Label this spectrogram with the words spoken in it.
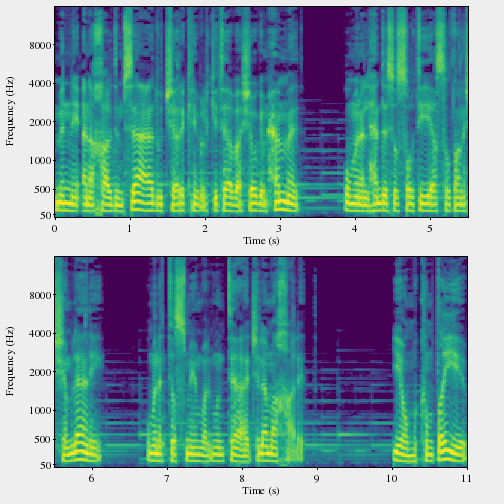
مني أنا خالد مساعد وتشاركني بالكتابة شوق محمد ومن الهندسة الصوتية سلطان الشملاني ومن التصميم والمونتاج لما خالد. يومكم طيب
